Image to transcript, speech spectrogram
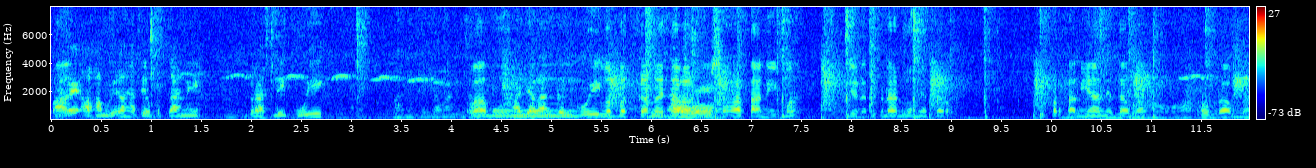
Pare alhamdulillah hasil petani beras di kuik. lamun Ngajalankeun kuik. lebet karena jalan usaha tani mah dia nanti kena 2 meter di pertanian eta mah programna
